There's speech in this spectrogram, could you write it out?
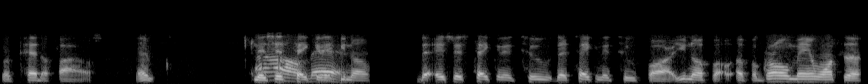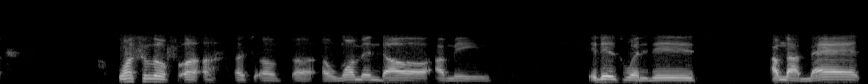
for pedophiles, and, it's just Oh, taking man. it, you know, the- it's just taking it too. They're taking it too far. You know, if a, if a grown man wants a wants a little uh, a, a a a woman doll, I mean, it is what it is. I'm not mad,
